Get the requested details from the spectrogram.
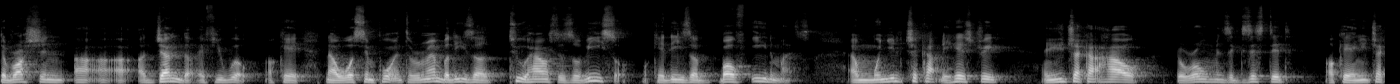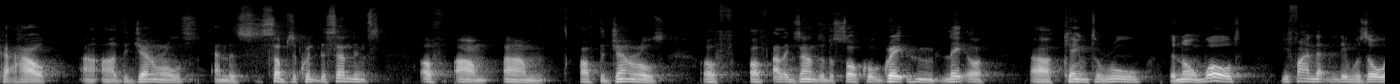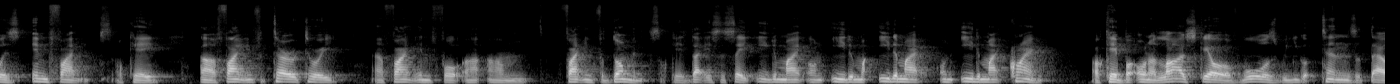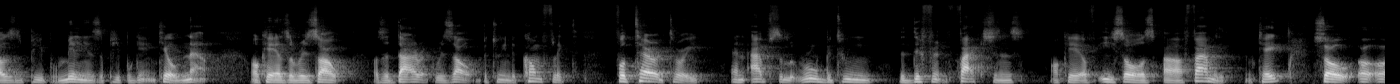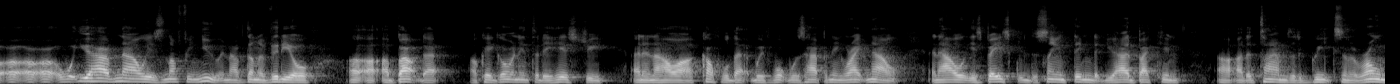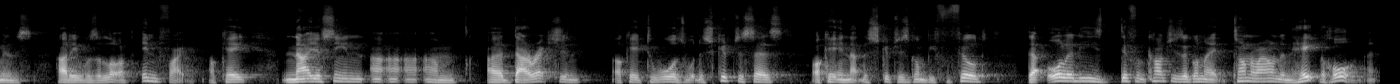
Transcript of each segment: the Russian uh, uh, uh, agenda, if you will. Okay. Now, what's important to remember? These are two houses of Esau. Okay. These are both Edomites. And when you check out the history and you check out how the Romans existed, okay, and you check out how uh, uh, the generals and the subsequent descendants of um, um, of the generals of of Alexander the so-called Great, who later uh, came to rule the known world, you find that there was always infighting. Okay, uh, fighting for territory and fighting for uh, um, fighting for dominance. Okay, that is to say, Edomite on Edomite, Edomite on Edomite crime. Okay, but on a large scale of wars where you got tens of thousands of people, millions of people getting killed now. Okay, as a result, as a direct result between the conflict for territory and absolute rule between the different factions. Okay, of Esau's uh, family. Okay, so uh, uh, uh, uh what you have now is nothing new, and I've done a video uh, uh, about that. Okay, going into the history and then how I couple that with what was happening right now and how it's basically the same thing that you had back in uh, at the times of the Greeks and the Romans. How there was a lot of infight. Okay, now you're seeing uh, uh, uh um, a direction. Okay, towards what the scripture says. Okay, and that the scripture is going to be fulfilled. That all of these different countries are going to turn around and hate the whole man.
